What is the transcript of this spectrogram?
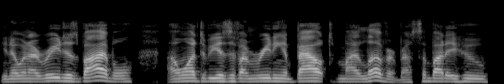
You know, when I read his Bible, I want it to be as if I'm reading about my lover, about somebody who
